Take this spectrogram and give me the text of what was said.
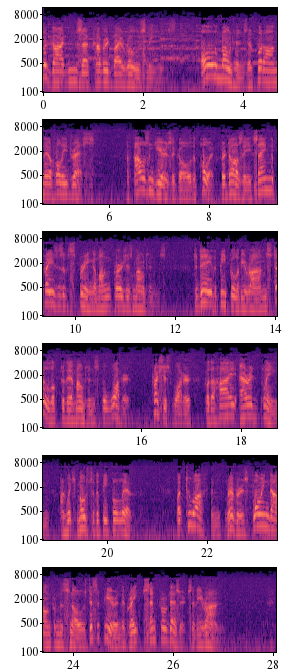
the gardens are covered by rose leaves. All the mountains have put on their holy dress. A thousand years ago, the poet Ferdowsi sang the praises of spring among Persia's mountains. Today, the people of Iran still look to their mountains for water, precious water for the high, arid plain on which most of the people live. But too often, rivers flowing down from the snows disappear in the great central deserts of Iran.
